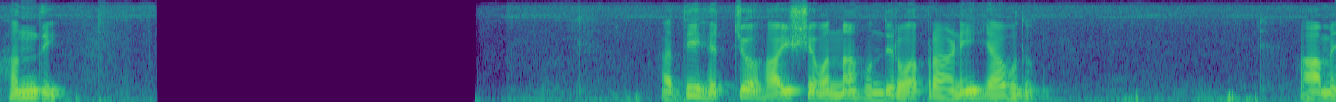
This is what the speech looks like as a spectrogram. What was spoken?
ಹಂದಿ. ಅತಿ ಹೆಚ್ಚು ಆಯುಷ್ಯವನ್ನು ಹೊಂದಿರುವ ಪ್ರಾಣಿ ಯಾವುದು? ಆಮೆ.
